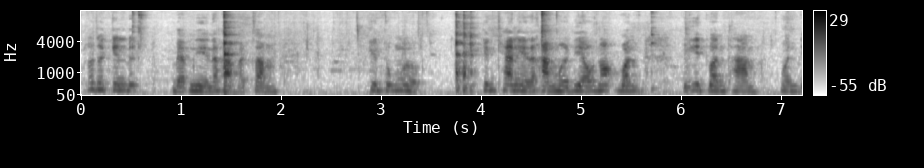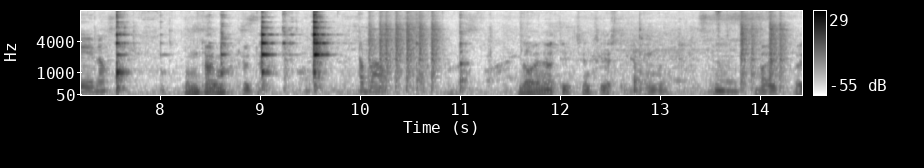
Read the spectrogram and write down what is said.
เรา จะกินแบบนี้นะคะ ประจำกินทุกมือกินแค่นี้นะคะมือเดียวเนาะวัน you eat one time one day เนาะ One time to about No, I not eat since yesterday. I know. อืม By by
